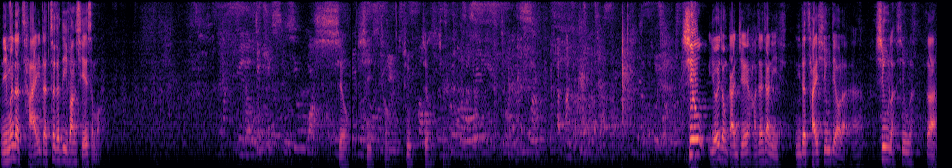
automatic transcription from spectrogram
你们的财的这个地方写什么？修修修修修。修有一种感觉，好像叫你你的财修掉了啊，修了修了，是吧？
